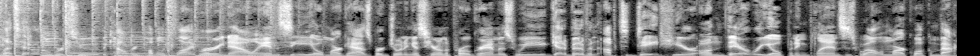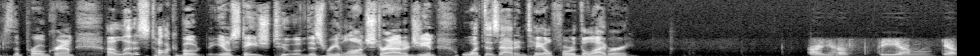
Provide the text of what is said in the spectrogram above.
Let's head on over to the Calgary Public Library now and CEO Mark Asberg joining us here on the program as we get a bit of an up to date here on their reopening plans as well. And Mark, welcome back to the program. Uh, let us talk about, you know, stage two of this relaunch strategy and what does that entail for the library? Uh, yes, the um, yeah,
